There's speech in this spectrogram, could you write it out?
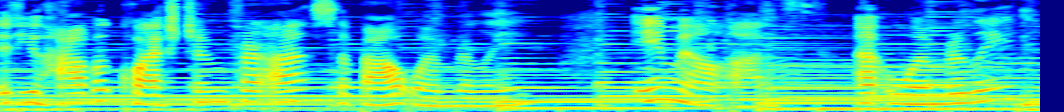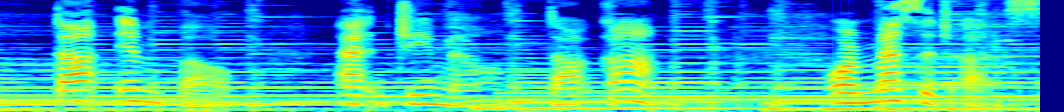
If you have a question for us about Wimberley, email us at wimberley.info at gmail.com or message us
